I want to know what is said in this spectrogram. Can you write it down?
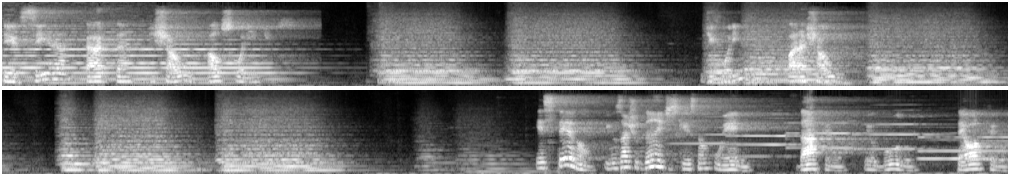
Terceira carta de Shaul aos Coríntios. De Corinto para Shaul. Estevão e os ajudantes que estão com ele, Dáfilo, Eubulo, Teófilo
